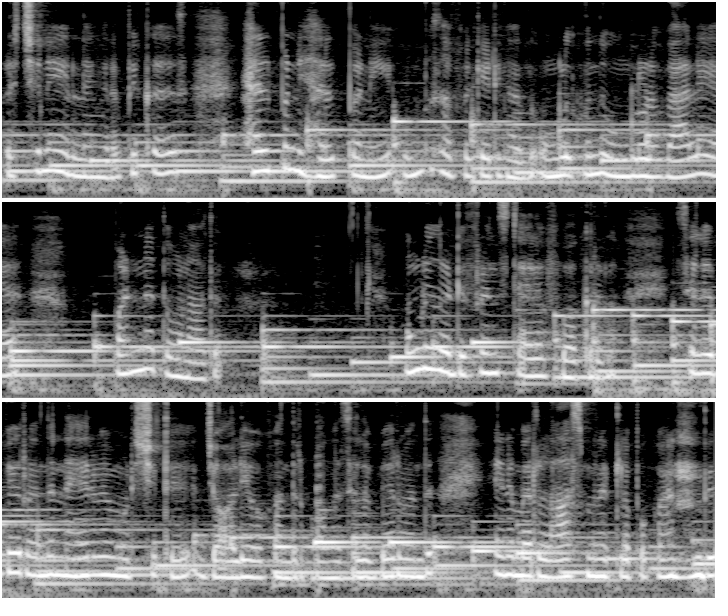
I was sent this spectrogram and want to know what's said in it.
பிரச்சனையே இல்லைங்கிற பிகாஸ் ஹெல்ப் பண்ணி ஹெல்ப் பண்ணி ரொம்ப சஃபகேட்டிங்காக இருக்குது உங்களுக்கு வந்து உங்களோட வேலையை பண்ண தோணாது. உங்களுக்கு ஒரு டிஃப்ரெண்ட் ஸ்டைல் ஆஃப் ஒர்க் இருக்கும். சில பேர் வந்து நேரவே முடிச்சுட்டு ஜாலியாக உட்காந்துருப்பாங்க சில பேர் வந்து என்ன மாதிரி லாஸ்ட் மினிட்ல உட்காந்து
